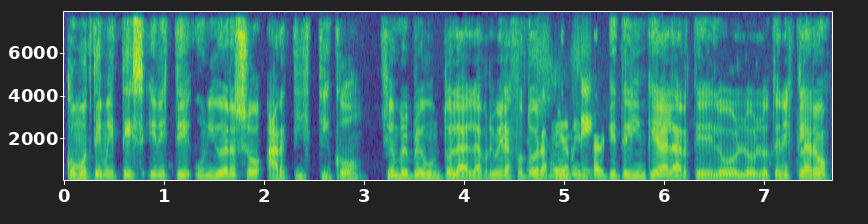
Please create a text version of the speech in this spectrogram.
¿Cómo te metes en este universo artístico? Siempre pregunto, la, la primera fotografía Sí. mental que te linkea al arte, ¿lo, lo, lo tenés claro?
